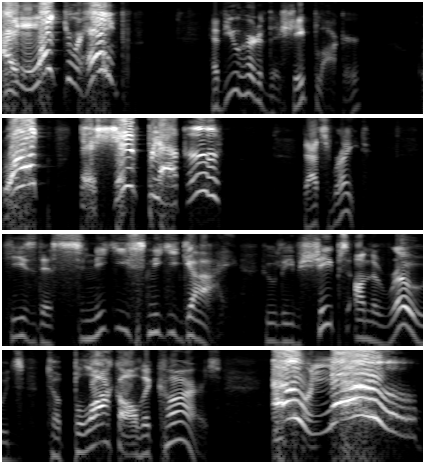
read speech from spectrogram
I like to help! Have you heard of the Shape Blocker? What? The shape blocker? That's right. He's this sneaky, sneaky guy who leaves shapes on the roads to block all the cars. Oh no!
